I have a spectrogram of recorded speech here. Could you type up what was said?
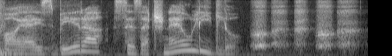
Tvoja izbira se začne v Lidlu.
